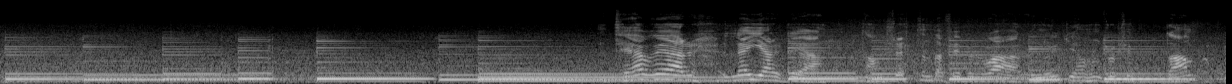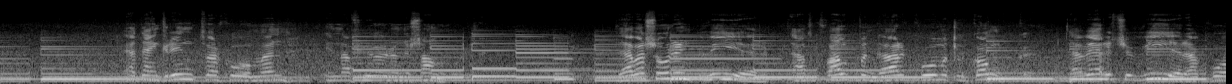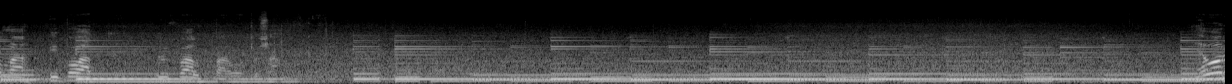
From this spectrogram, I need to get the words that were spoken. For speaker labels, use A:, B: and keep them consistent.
A: Det var leier det den 13. februar 1915 at en grind var kommet innan fjøren i Sandvik. Det var så ringt vier at kvalpengar kom til gonger. Det var ikke vier å komme i baden ur kvalpa og til Sandvik.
